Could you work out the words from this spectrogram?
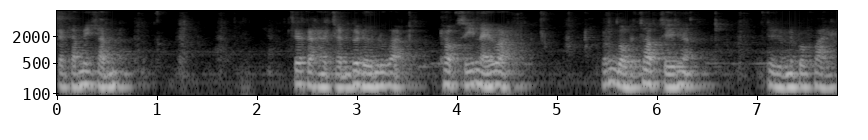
จะทำให้ฉันจะกระหายฉันไปเดินดูว่าชอบสีไหนวะต้องบอกว่าชอบสีเนี่ยจะอยู่ในโปรไฟล์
